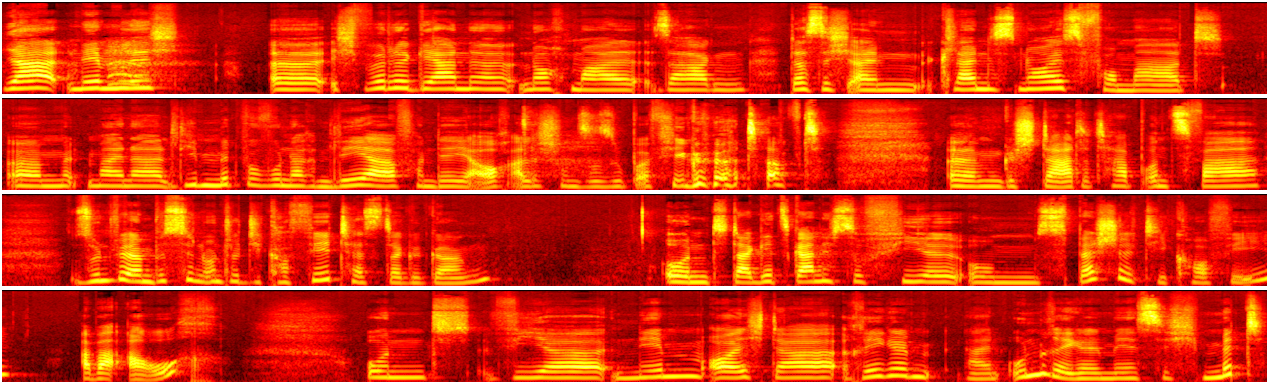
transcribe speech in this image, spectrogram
Ja, nämlich, äh, ich würde gerne nochmal sagen, dass ich ein kleines neues Format äh, mit meiner lieben Mitbewohnerin Lea, von der ihr auch alle schon so super viel gehört habt, ähm, gestartet habe. Und zwar sind wir ein bisschen unter die Kaffeetester gegangen. Und da geht es gar nicht so viel um Specialty Coffee, aber auch. Und wir nehmen euch da regel nein, unregelmäßig mit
